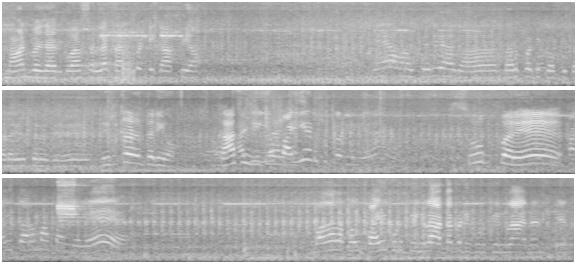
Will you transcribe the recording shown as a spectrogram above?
ஸ்மார்ட் பஜாருக்கு வாசல்ல கருப்பட்டி காப்பியம் ஏன் உனக்கு தெரியாதா? கருப்பட்டி காப்பி கடை இருக்கிறது. இருக்கிறது தெரியும். காஃபி ஐயோ, பை எடுத்துட்டு வரலையே. சூப்பரு. பை தரமாட்டாங்களே. முதல்ல போய் பை கொடுப்பீங்களா? அட்டைப்பெட்டி கொடுப்பீங்களா? என்னன்னு கேளு.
